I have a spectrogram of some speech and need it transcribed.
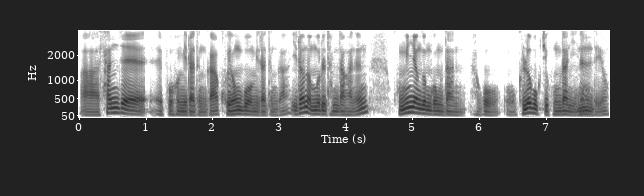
아, 산재보험이라든가 고용보험이라든가 이런 업무를 담당하는 국민연금공단하고 어, 근로복지공단이 네. 있는데요.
